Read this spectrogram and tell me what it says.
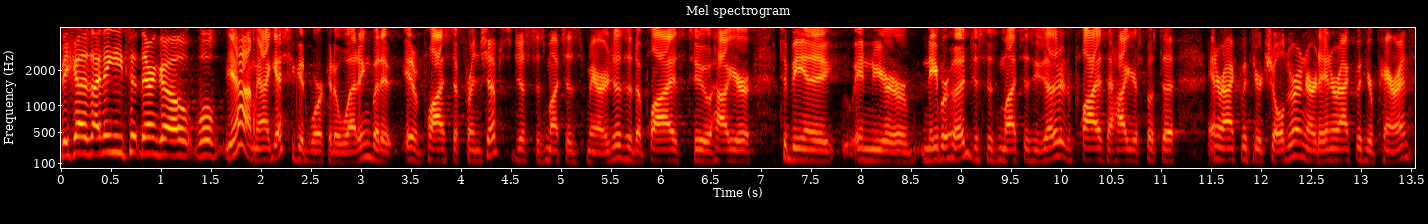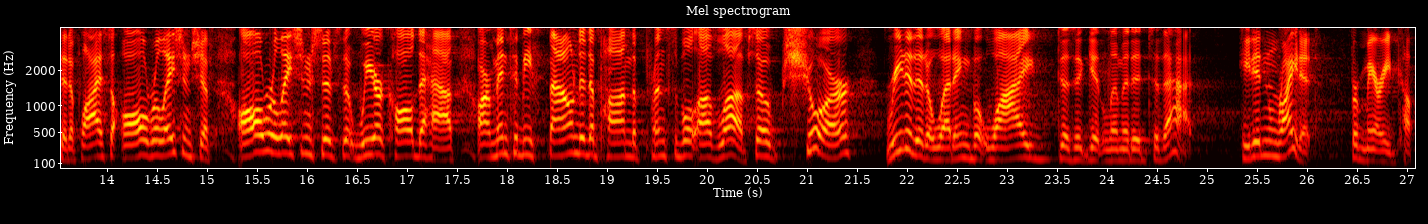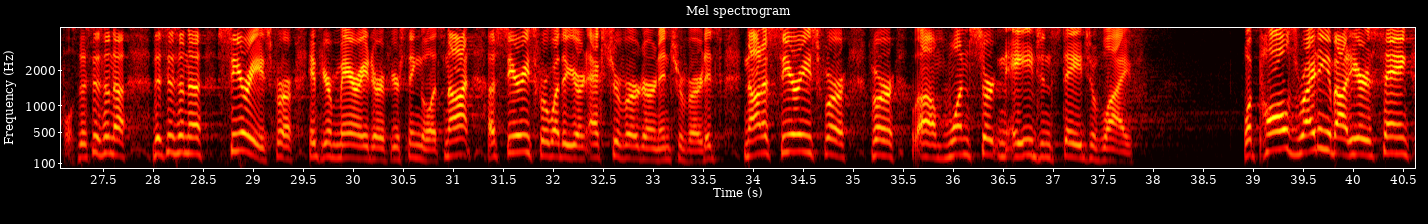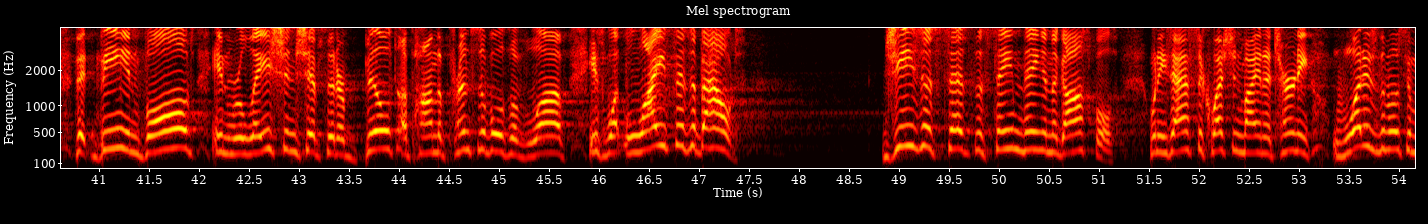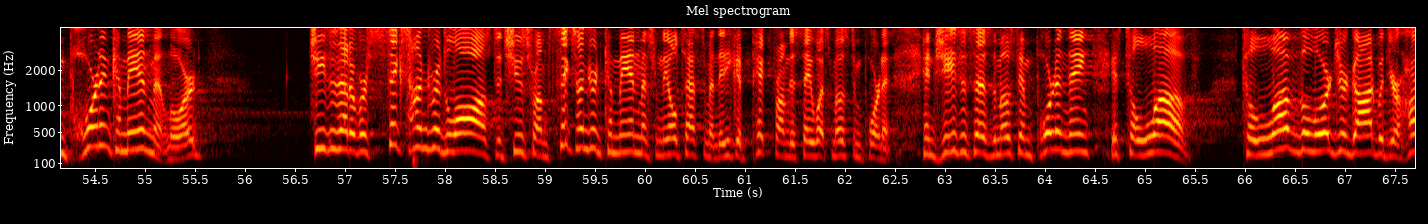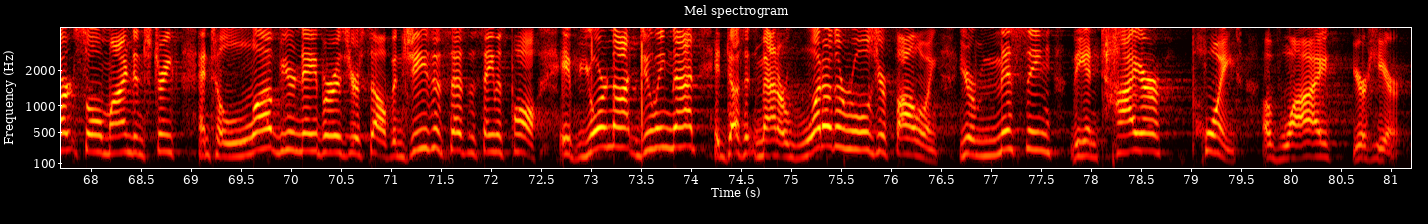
Because I think he'd sit there and go, well, yeah, I mean, I guess you could work at a wedding, but it, it applies to friendships just as much as marriages. It applies to how you're to be in, a, in your neighborhood just as much as each other. It applies to how you're supposed to interact with your children or to interact with your parents. It applies to all relationships. All relationships that we are called to have are meant to be founded upon the principle of love. So, sure, read it at a wedding, but why does it get limited to that? He didn't write it for married couples. This isn't a this isn't a series for if you're married or if you're single. It's not a series for whether you're an extrovert or an introvert. It's not a series for for um, one certain age and stage of life. What Paul's writing about here is saying that being involved in relationships that are built upon the principles of love is what life is about. Jesus says the same thing in the Gospels. When he's asked a question by an attorney, What is the most important commandment, Lord? Jesus had over 600 laws to choose from, 600 commandments from the Old Testament that he could pick from to say what's most important. And Jesus says the most important thing is to love. To love the Lord your God with your heart, soul, mind, and strength, and to love your neighbor as yourself. And Jesus says the same as Paul. If you're not doing that, it doesn't matter what other rules you're following, you're missing the entire point of why you're here.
